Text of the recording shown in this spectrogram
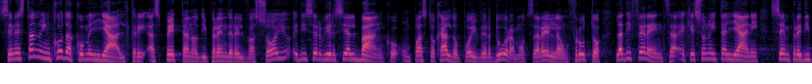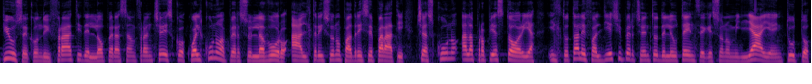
Se ne stanno in coda come gli altri, aspettano di prendere il vassoio e di servirsi al banco. Un pasto caldo, poi verdura, mozzarella, un frutto. La differenza è che sono italiani, sempre di più secondo i frati dell'Opera San Francesco. Qualcuno ha perso il lavoro, altri sono padri separati. Ciascuno ha la propria storia. Il totale fa il 10% delle utenze, che sono migliaia in tutto.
